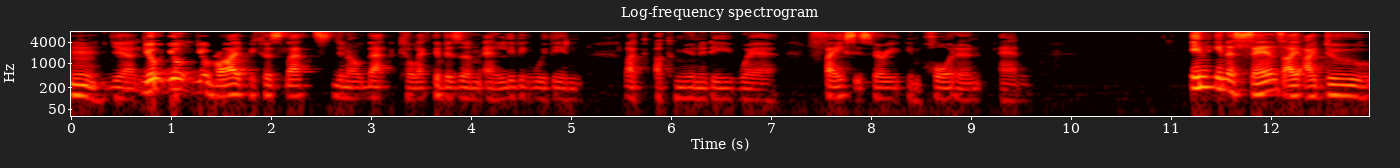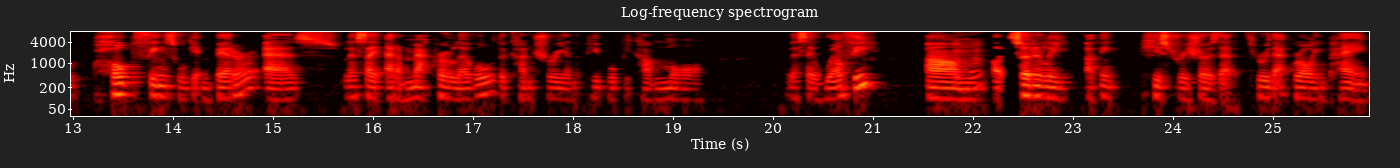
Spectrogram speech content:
Mm, yeah, you're you're you're right because that's you know that collectivism and living within like a community where face is very important and in in a sense I I do hope things will get better as let's say at a macro level the country and the people become more let's say wealthy. Mm-hmm. um but certainly I think history shows that through that growing pain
